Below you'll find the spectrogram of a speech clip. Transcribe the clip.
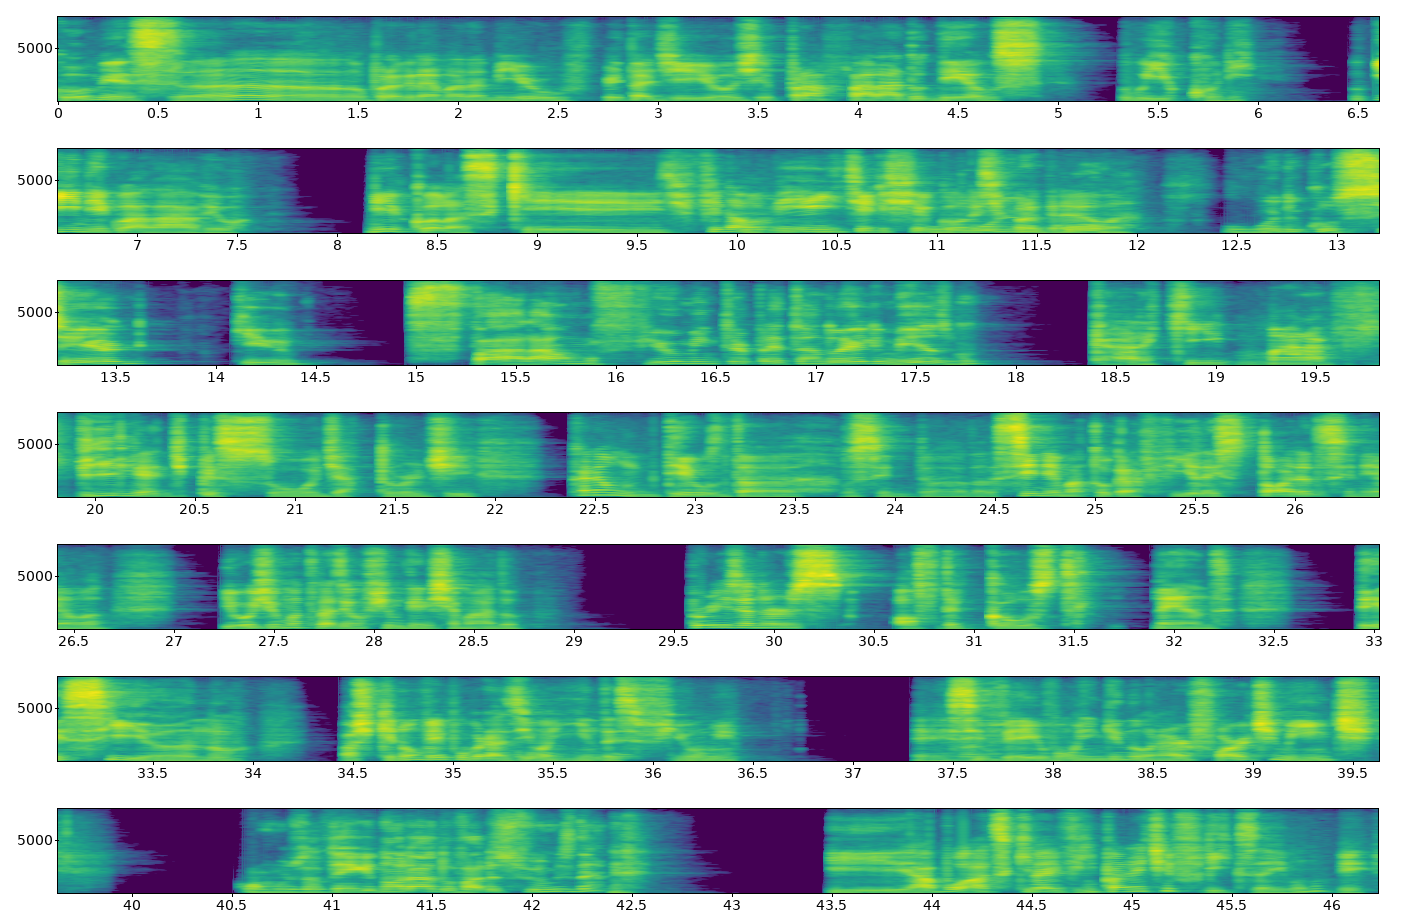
Começando o programa da Mil Fita de hoje para falar do Deus, do ícone, do inigualável, Nicolas Cage. Finalmente ele chegou o neste único- programa. O único ser que fará um filme interpretando ele mesmo. Cara, que maravilha de pessoa, de ator, de. O cara é um deus da, do da cinematografia, da história do cinema. E hoje vamos trazer um filme dele chamado Prisoners of the Ghost Land desse ano. Acho que não veio pro Brasil ainda esse filme. É, se veio, vão ignorar fortemente. Como já tem ignorado vários filmes, né? E há boatos que vai vir pra Netflix aí, vamos ver.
